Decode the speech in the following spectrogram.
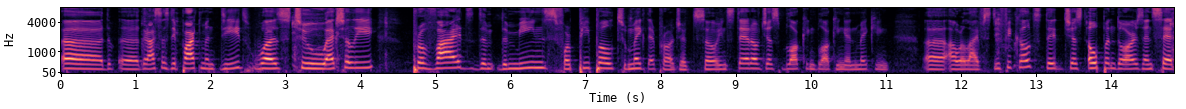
uh, the uh, Graças department did was to actually provide the, the means for people to make their projects. So instead of just blocking, blocking, and making uh, our lives difficult, they just opened doors and said,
